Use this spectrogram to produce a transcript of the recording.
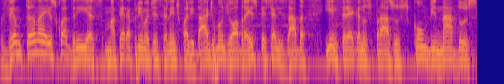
Ventana Esquadrias, matéria-prima de excelente qualidade, mão de obra especializada e entrega nos prazos combinados.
